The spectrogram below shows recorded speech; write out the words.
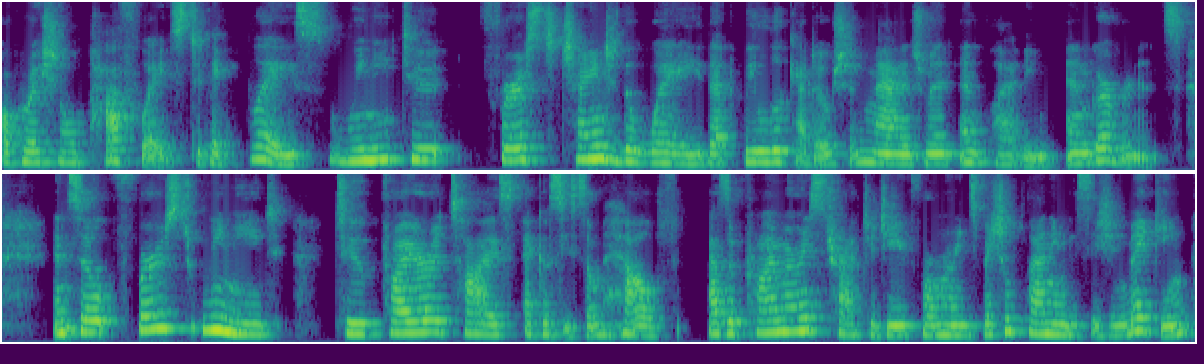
operational pathways to take place, we need to first change the way that we look at ocean management and planning and governance. And so first we need to prioritize ecosystem health as a primary strategy for marine spatial planning decision making,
